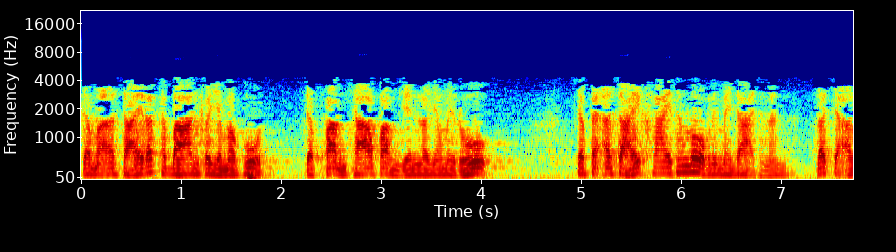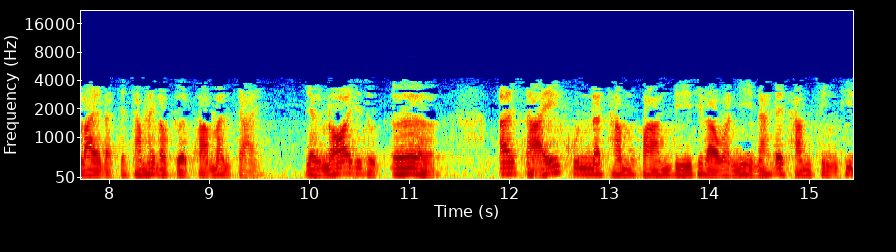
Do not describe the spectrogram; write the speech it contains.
จะมาอาศัยรัฐบาลก็อย่ามาพูด จะคว่ำเช้าคว่ำเย็นเรายังไม่รู้ จะไปอาศัยใครทั้งโลกนี่ไม่ได้ทั้งนั้น แล้วจะอะไรล่ะจะทำให้เราเกิดความมั่นใจ อย่างน้อยที่สุด เออ อาศัยคุณธรรมความดีที่เราวันนี้นะได้ทำสิ่งที่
